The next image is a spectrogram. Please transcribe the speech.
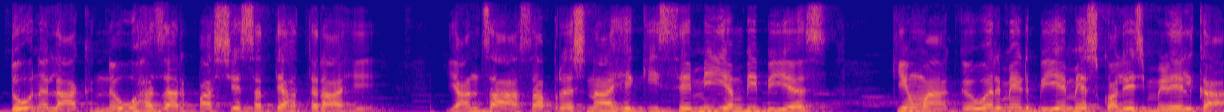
दोन लाख नऊ हजार पाचशे सत्याहत्तर आहे. यांचा असा प्रश्न आहे की semi M B B S किंवा government B M S college मिळेल का?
